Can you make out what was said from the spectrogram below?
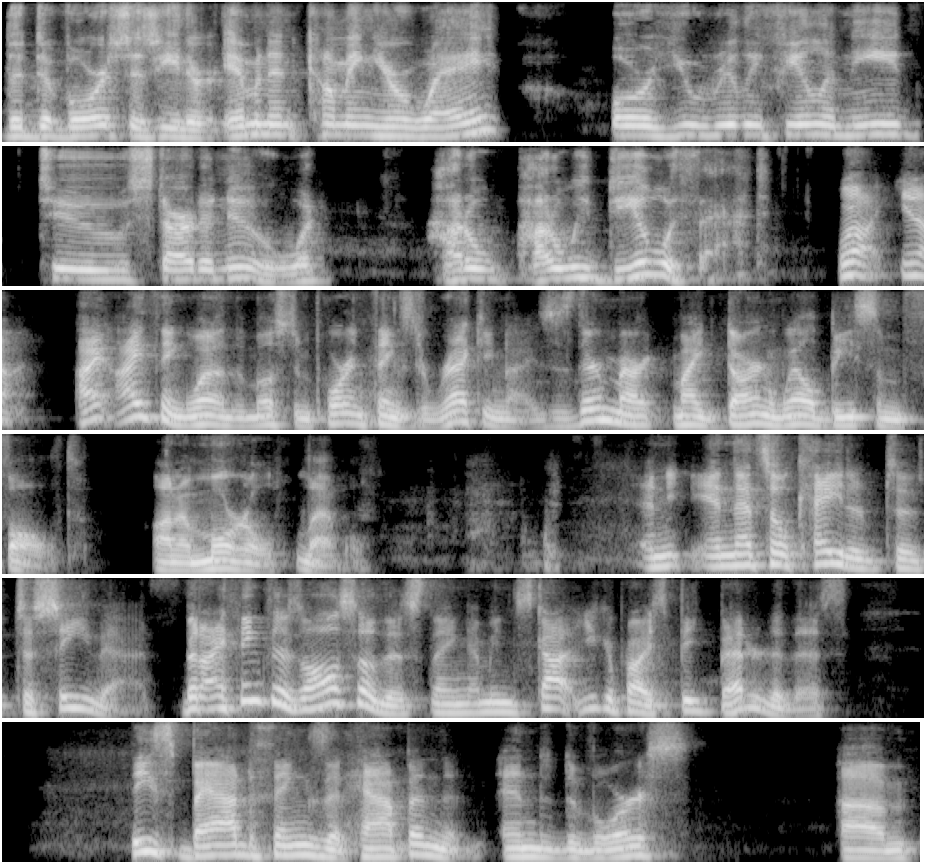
the divorce is either imminent coming your way or you really feel a need to start anew. What how do how do we deal with that? Well you know i i think one of the most important things to recognize is there might, might darn well be some fault on a moral level. And and that's okay to, to to see that. But i think there's also this thing i mean scott you could probably speak better to this. These bad things that happen that end a divorce um,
